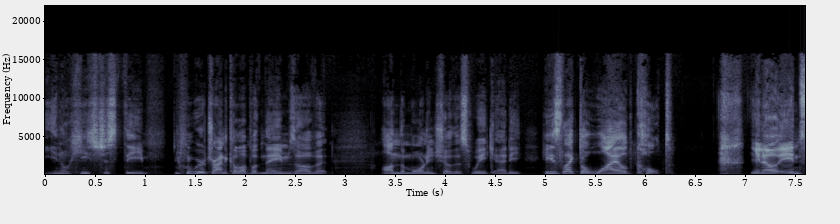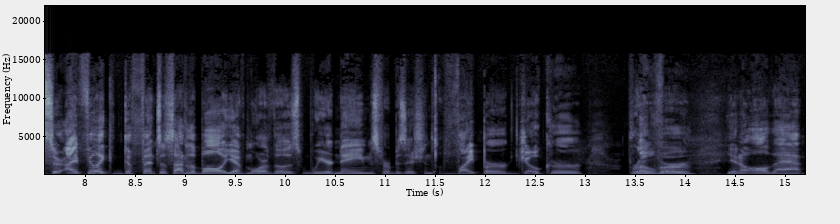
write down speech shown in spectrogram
you know, he's just the. we were trying to come up with names of it on the morning show this week, Eddie. He's like the wild colt. You know, insert. I feel like defensive side of the ball, you have more of those weird names for positions: Viper, Joker, Rover. Rover. You know, all that.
